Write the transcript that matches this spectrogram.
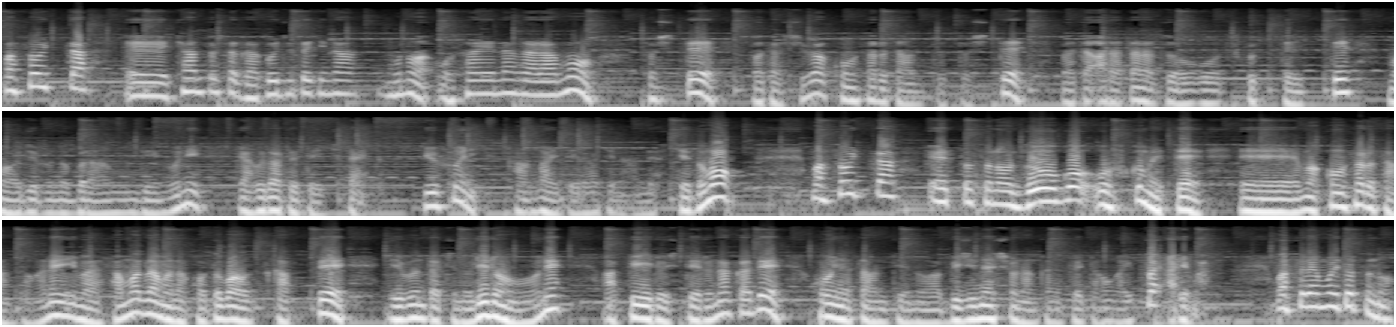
まあそういった、えー、ちゃんとした学術的なものは抑えながらも、そして私はコンサルタントとしてまた新たな造語を作っていって、まあ、自分のブランディングに役立てていきたいというふうに考えているわけなんですけども、まあそういった、えっと、その造語を含めて、えー、まあコンサルタントがね、今様々な言葉を使って自分たちの理論をね、アピールしている中で、本屋さんっていうのはビジネス書なんかにそういた本がいっぱいあります。まあそれも一つの、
